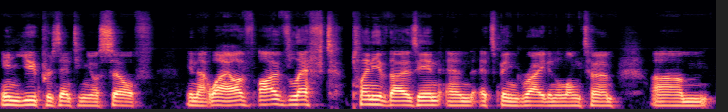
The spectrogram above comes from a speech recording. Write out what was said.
in you presenting yourself in that way. I've I've left plenty of those in, and it's been great in the long term. Um,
